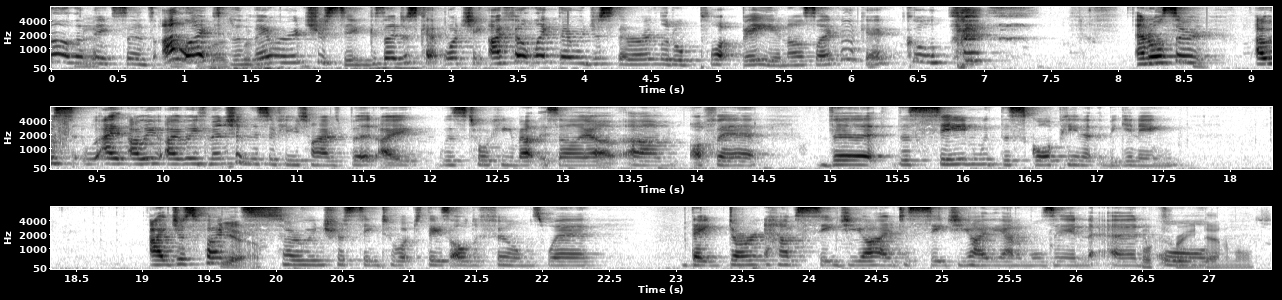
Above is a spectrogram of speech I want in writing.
Oh, that makes sense. I liked them. They were interesting because I just kept watching. I felt like they were just their own little plot B, and I was like, okay, cool. and also, I was I, I, I we've mentioned this a few times, but I was talking about this earlier um, off air. The the scene with the scorpion at the beginning. I just find Yeah. it so interesting to watch these older films where they don't have CGI to CGI the animals in, and Or trained animals.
